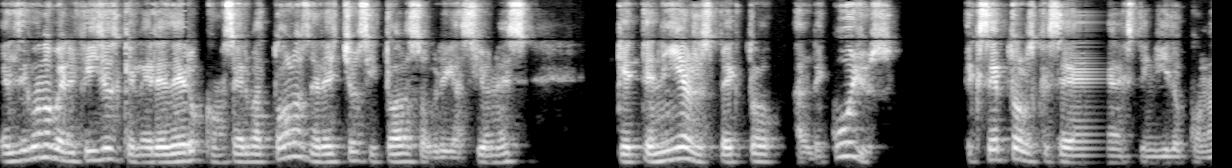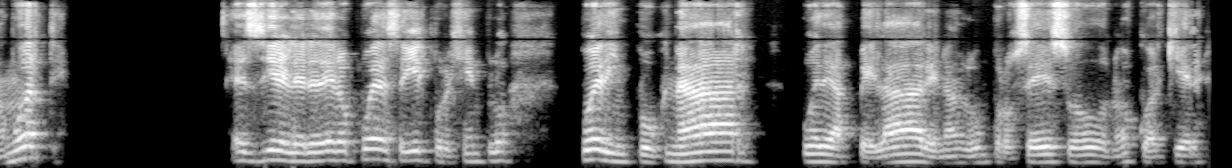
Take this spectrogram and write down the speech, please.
El segundo beneficio es que el heredero conserva todos los derechos y todas las obligaciones que tenía respecto al de cuyos, excepto los que se han extinguido con la muerte. Es decir, el heredero puede seguir, por ejemplo, puede impugnar, puede apelar en algún proceso, ¿no? Cualquier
